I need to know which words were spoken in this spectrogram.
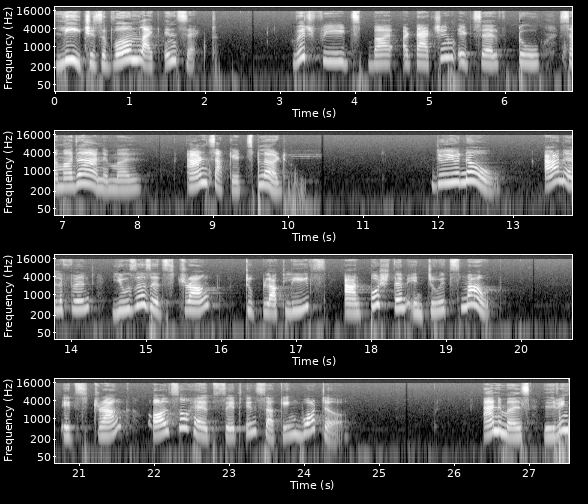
Leech is a worm like insect which feeds by attaching itself to some other animal and suck its blood. Do you know an elephant uses its trunk to pluck leaves and push them into its mouth. Its trunk also helps it in sucking water. animals living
